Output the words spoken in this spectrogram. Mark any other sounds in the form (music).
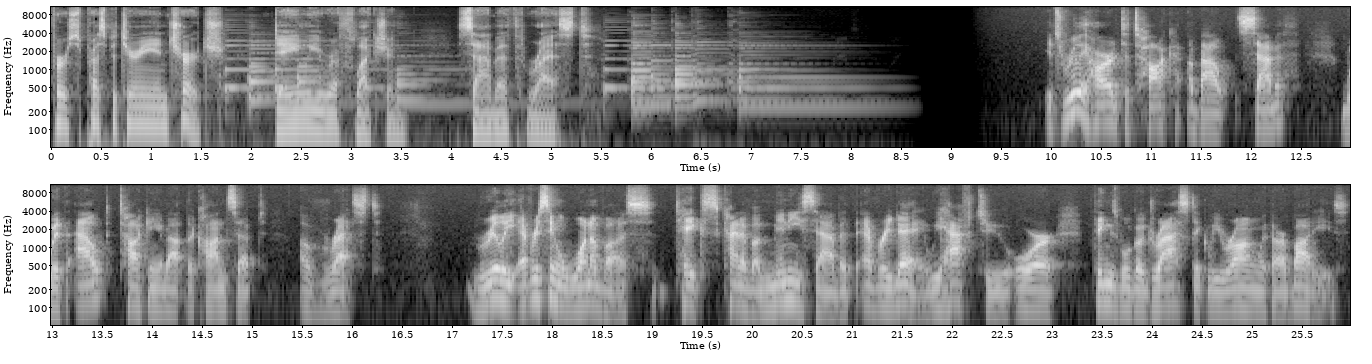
First Presbyterian Church Daily Reflection Sabbath Rest. It's really hard to talk about Sabbath without talking about the concept of rest. Really, every single one of us takes kind of a mini Sabbath every day. We have to, or things will go drastically wrong with our bodies.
